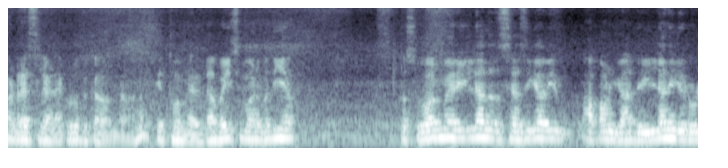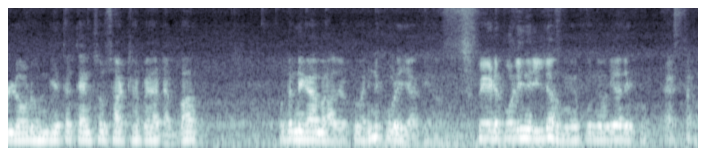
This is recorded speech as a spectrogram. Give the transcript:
ਐਡਰੈਸ ਲੈ ਲਿਆ ਕਰੋ ਦੁਕਾਨ ਦਾ, ਹਨਾ? ਕਿੱਥੋਂ ਮਿਲਦਾ ਬਈ ਸਮਾਨ ਵਧੀਆ। ਤਾਂ ਸਵੇਰ ਮੈਂ ਰੀਲਾਂ ਦਾ ਦੱਸਿਆ ਸੀਗਾ ਵੀ ਆਪਾਂ ਨੂੰ ਯਾਦ ਰੀਲਾਂ ਦੀ ਜ਼ਰੂਰ ਲੋਡ ਹੁੰਦੀ ਹੈ ਤਾਂ 360 ਰੁਪਏ ਦਾ ਡੱਬਾ, ਉਧਰ ਨਿਗਾਹ ਮਰਾ ਦਿਓ ਇੱਕ ਵਾਰੀ ਨਾ ਕੋਲੇ ਜਾ ਕੇ। ਸਪੀਡ ਪੋਲੀ ਦੀਆਂ ਰੀਲਾਂ ਹੁੰਦੀਆਂ ਪੂਰੀਆਂ ਉਹਦੀਆਂ, ਦੇਖੋ, ਇਸ ਤਰ੍ਹਾਂ।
